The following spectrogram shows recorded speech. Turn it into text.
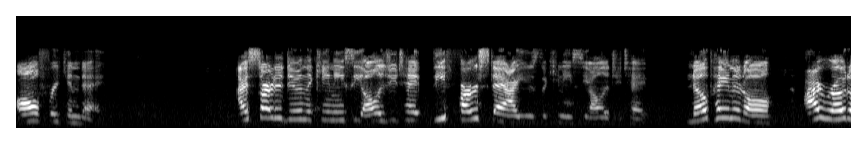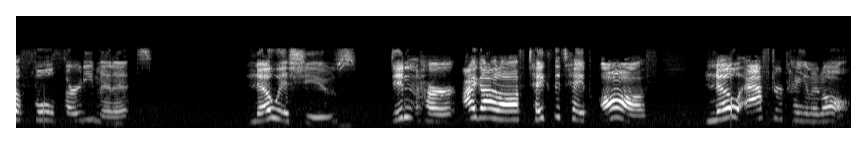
all freaking day. I started doing the kinesiology tape the first day I used the kinesiology tape. No pain at all. I rode a full 30 minutes no issues, didn't hurt. I got off, take the tape off, no after pain at all.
